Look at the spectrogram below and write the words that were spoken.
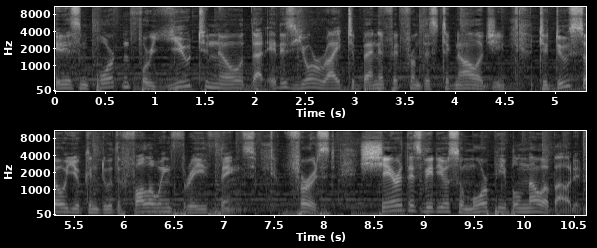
It is important for you to know that it is your right to benefit from this technology. To do so, you can do the following three things. First, share this video so more people know about it.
